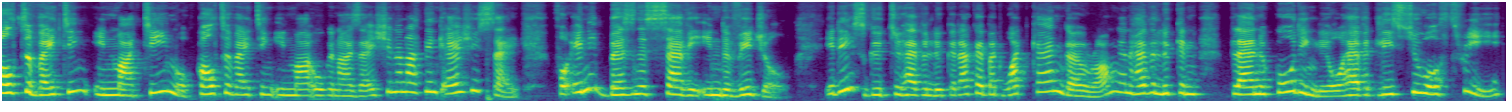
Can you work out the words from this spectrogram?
cultivating in my team or cultivating in my organization. And I think, as you say, for any business savvy individual, it is good to have a look at okay, but what can go wrong and have a look and plan accordingly, or have at least two or three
